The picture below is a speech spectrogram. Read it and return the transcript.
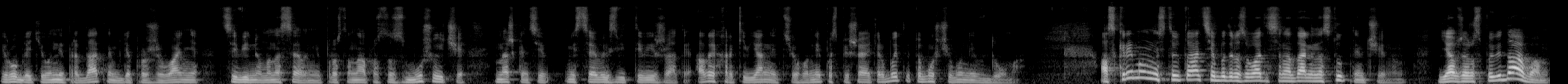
і роблять його непридатним для проживання цивільному населенню, просто-напросто змушуючи мешканців місцевих звідти виїжджати. Але харків'яни цього не поспішають робити, тому що вони вдома. А з Кримом ситуація буде розвиватися надалі наступним чином. Я вже розповідав вам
